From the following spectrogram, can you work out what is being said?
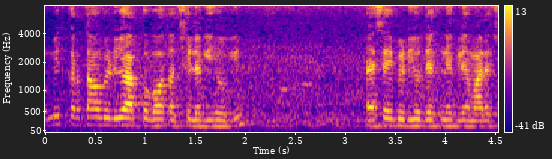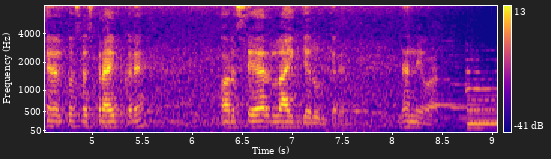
उम्मीद करता हूँ वीडियो आपको बहुत अच्छी लगी होगी। ऐसे ही वीडियो देखने के लिए हमारे चैनल को सब्सक्राइब करें और शेयर लाइक ज़रूर करें। धन्यवाद।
